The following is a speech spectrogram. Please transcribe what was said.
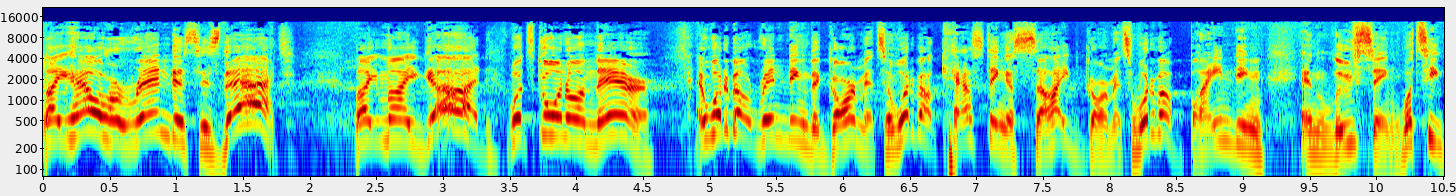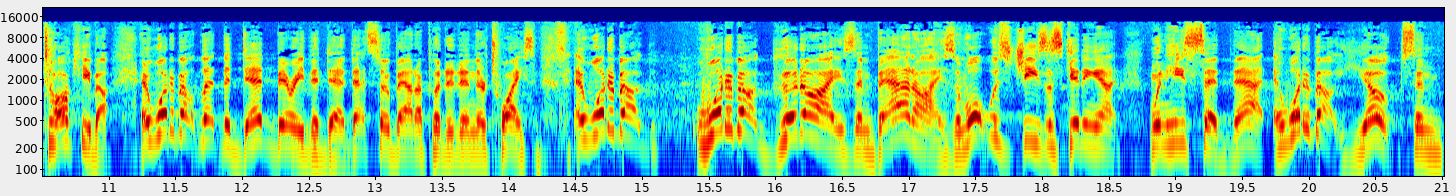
Like, how horrendous is that? Like, my God, what's going on there? And what about rending the garments? And what about casting aside garments? And what about binding and loosing? What's he talking about? And what about let the dead bury the dead? That's so bad I put it in there twice. And what about what about good eyes and bad eyes? And what was Jesus getting at when he said that? And what about yokes? And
